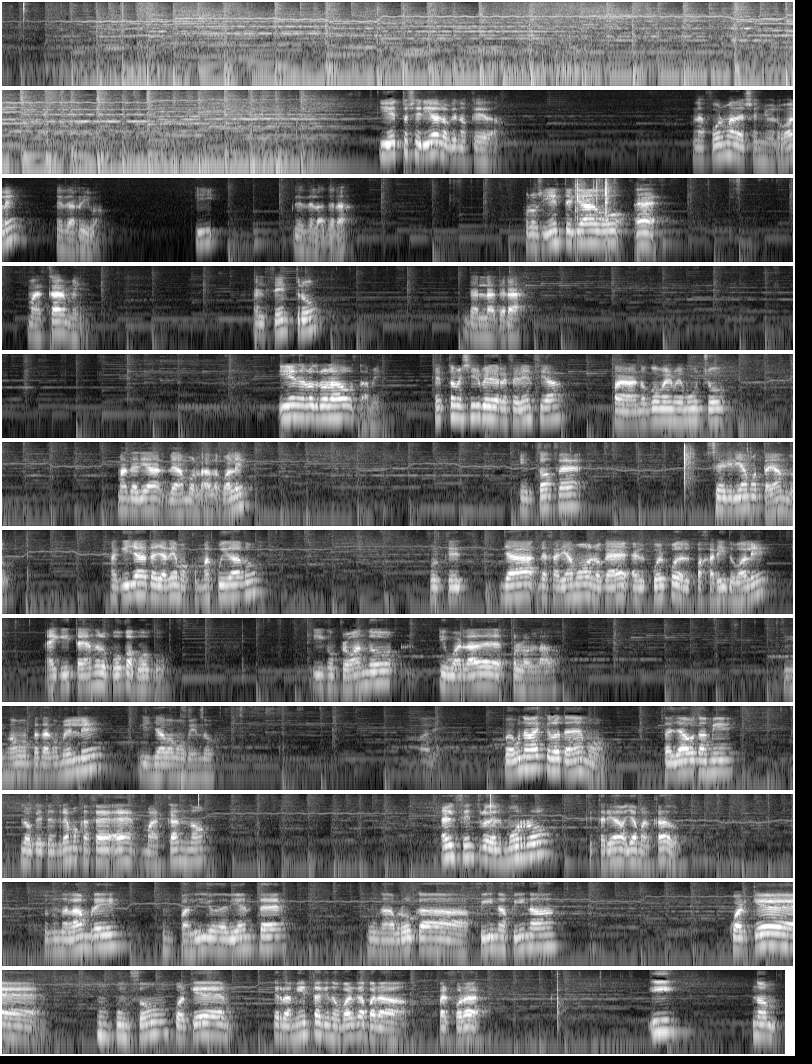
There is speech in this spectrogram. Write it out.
Y esto sería lo que nos queda. La forma del señuelo, ¿vale? Desde arriba. Y desde lateral. Por lo siguiente que hago es marcarme el centro del lateral. Y en el otro lado también. Esto me sirve de referencia para no comerme mucho material de ambos lados, ¿vale? Entonces seguiríamos tallando. Aquí ya tallaríamos con más cuidado porque ya dejaríamos lo que es el cuerpo del pajarito, ¿vale? Hay que ir tallándolo poco a poco. Y comprobando igualdades por los lados. Y vamos a empezar a comerle y ya vamos viendo. Pues una vez que lo tenemos tallado también, lo que tendremos que hacer es marcarnos el centro del morro que estaría ya marcado. Con un alambre, un palillo de dientes, una broca fina, fina, cualquier un punzón, cualquier herramienta que nos valga para perforar y nos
